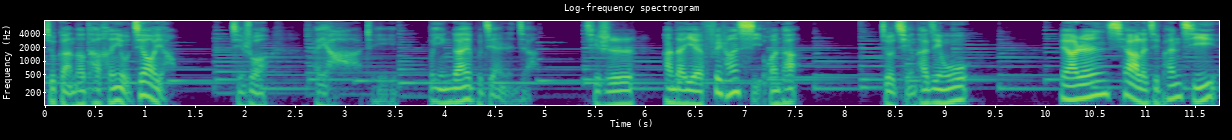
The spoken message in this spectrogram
就感到他很有教养，心说：“哎呀，这不应该不见人家。”其实安大爷非常喜欢他，就请他进屋。俩人下了几盘棋，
